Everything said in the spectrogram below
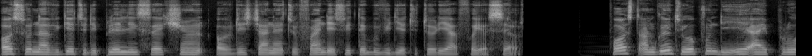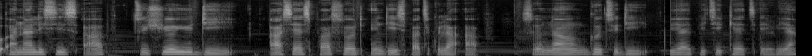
also navigate to the playlist section of this channel to find a suitable video tutorial for yourself. First, I'm going to open the AI Pro Analysis app to show you the access password in this particular app. So now go to the VIP ticket area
